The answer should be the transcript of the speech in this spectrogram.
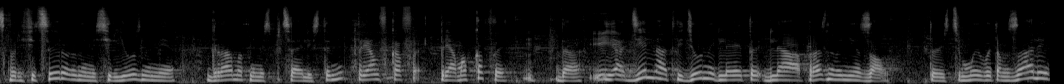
с квалифицированными, серьезными, грамотными специалистами. Прямо в кафе? Прямо в кафе, да. И, отдельно отведенный для, это, для празднования зал. То есть мы в этом зале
